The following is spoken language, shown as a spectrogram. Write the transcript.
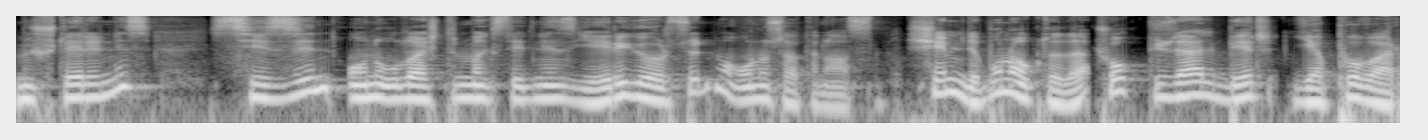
müşteriniz sizin onu ulaştırmak istediğiniz yeri görsün ve onu satın alsın. Şimdi bu noktada çok güzel bir yapı var.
